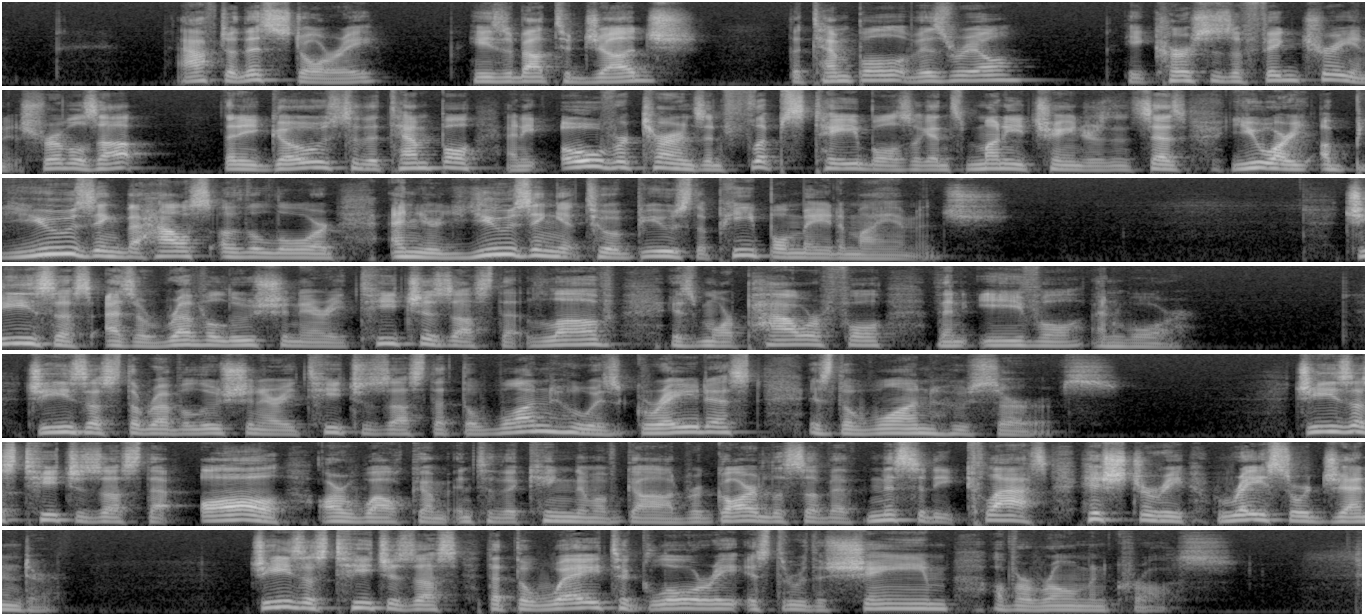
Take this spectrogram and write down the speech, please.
after this story, he's about to judge the temple of Israel. He curses a fig tree and it shrivels up. Then he goes to the temple and he overturns and flips tables against money changers and says, You are abusing the house of the Lord and you're using it to abuse the people made in my image. Jesus, as a revolutionary, teaches us that love is more powerful than evil and war. Jesus, the revolutionary, teaches us that the one who is greatest is the one who serves. Jesus teaches us that all are welcome into the kingdom of God, regardless of ethnicity, class, history, race, or gender. Jesus teaches us that the way to glory is through the shame of a Roman cross.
